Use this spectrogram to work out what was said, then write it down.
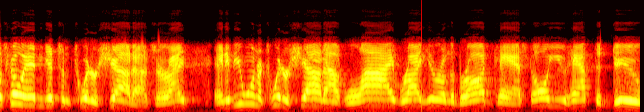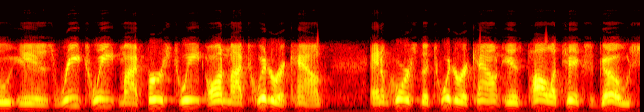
let's go ahead and get some Twitter shout outs, all right? And if you want a Twitter shout out live right here on the broadcast, all you have to do is retweet my first tweet on my Twitter account. And of course, the Twitter account is Politics Ghost.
